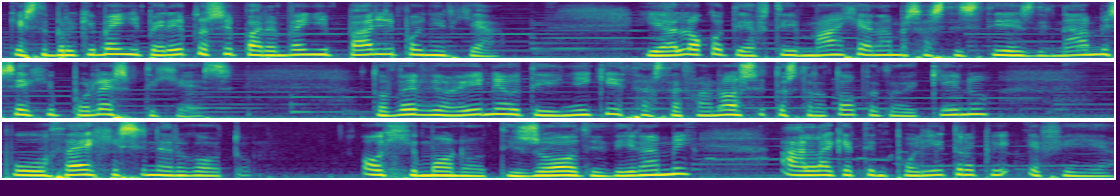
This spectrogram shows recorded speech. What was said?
και στην προκειμένη περίπτωση παρεμβαίνει πάλι η πονηριά. Η αλόκοτη αυτή μάχη ανάμεσα στις θείες δυνάμεις έχει πολλές πτυχές. Το βέβαιο είναι ότι η νίκη θα στεφανώσει το στρατόπεδο εκείνο που θα έχει συνεργό του. Όχι μόνο τη ζωώδη δύναμη, αλλά και την πολύτροπη ευφυΐα.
